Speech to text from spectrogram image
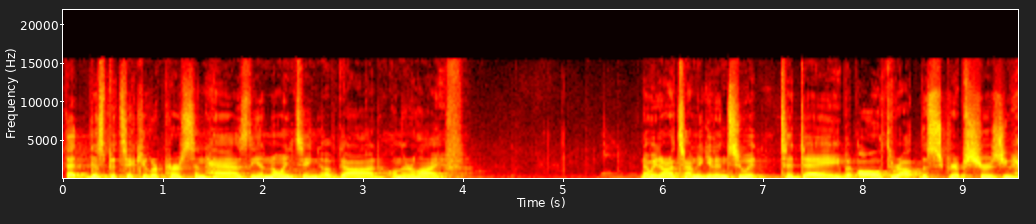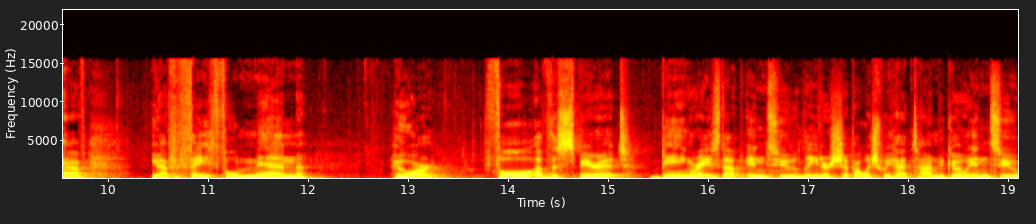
that this particular person has the anointing of God on their life. Now, we don't have time to get into it today, but all throughout the scriptures, you have, you have faithful men who are full of the Spirit being raised up into leadership. I wish we had time to go into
